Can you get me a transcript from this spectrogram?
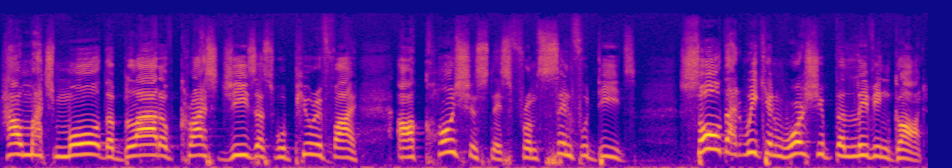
how much more the blood of Christ Jesus will purify our consciousness from sinful deeds so that we can worship the living God.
